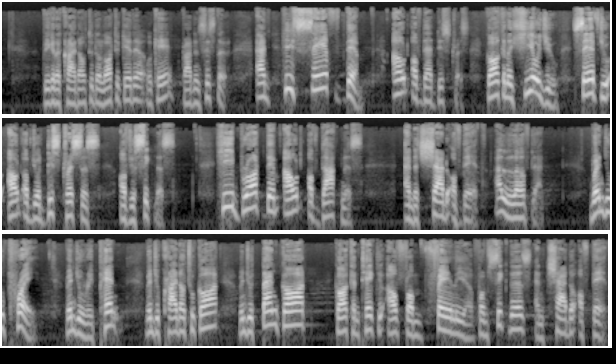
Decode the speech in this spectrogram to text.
We're going to cry out to the Lord together, okay, brother and sister. And he saved them out of their distress. God can heal you, save you out of your distresses of your sickness. He brought them out of darkness and the shadow of death. I love that. When you pray, when you repent, when you cry out to God, when you thank God, God can take you out from failure, from sickness and shadow of death,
